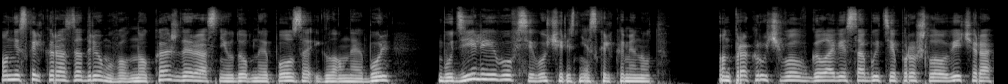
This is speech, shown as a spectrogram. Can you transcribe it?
Он несколько раз задремывал, но каждый раз неудобная поза и главная боль будили его всего через несколько минут. Он прокручивал в голове события прошлого вечера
